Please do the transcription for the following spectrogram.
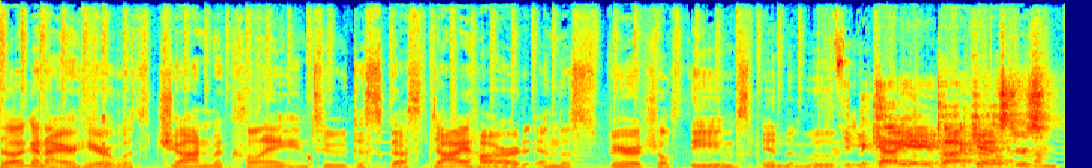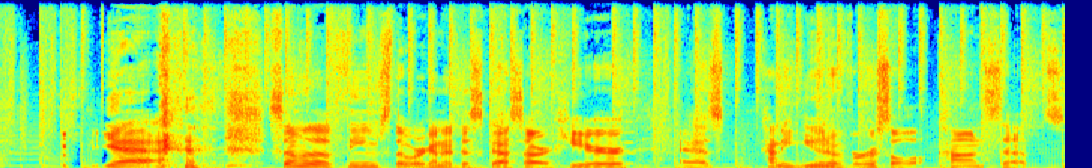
Doug and I are here with John McClane to discuss Die Hard and the spiritual themes in the movie. Yippee podcasters. Yeah. Some of the themes that we're going to discuss are here as kind of universal concepts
